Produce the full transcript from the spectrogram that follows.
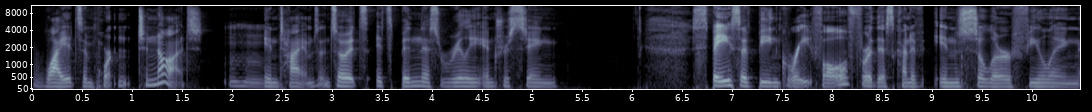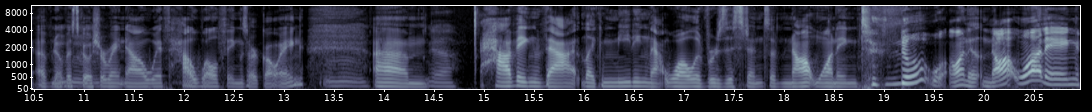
why it's important to not mm-hmm. in times. And so it's it's been this really interesting space of being grateful for this kind of insular feeling of Nova Mhm. Scotia right now with how well things are going. mm-hmm. Um yeah. having that like meeting that wall of resistance of not wanting to not want it not wanting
